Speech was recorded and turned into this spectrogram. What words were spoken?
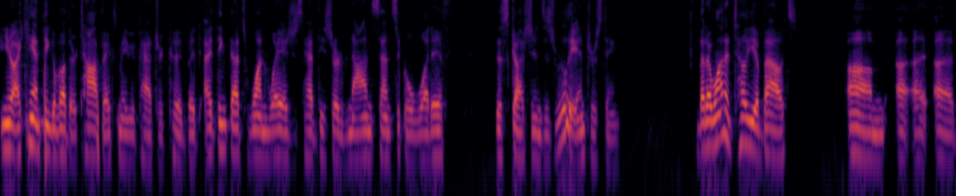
you know, I can't think of other topics. Maybe Patrick could, but I think that's one way. Is just have these sort of nonsensical what if discussions is really interesting. But I want to tell you about um, a, a, a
